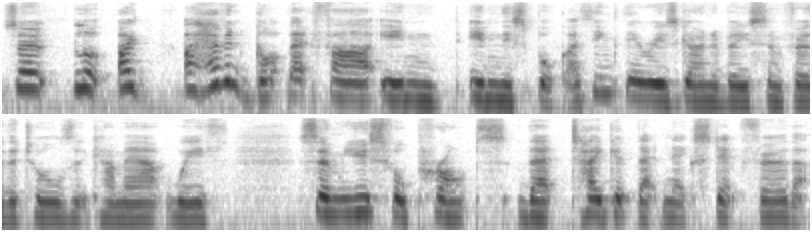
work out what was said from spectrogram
So, look, I, I haven't got that far in in this book. I think there is going to be some further tools that come out with some useful prompts that take it that next step further.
